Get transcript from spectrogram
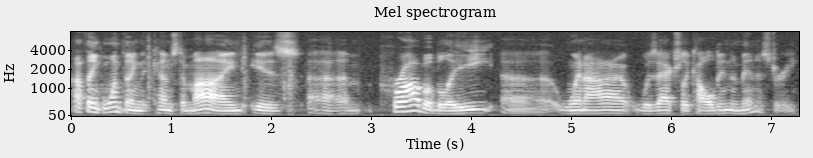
I think one thing that comes to mind is um, probably uh, when I was actually called into ministry.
